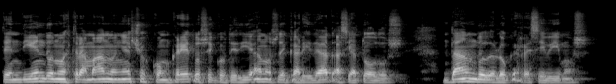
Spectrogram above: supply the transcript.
tendiendo nuestra mano en hechos concretos y cotidianos de caridad hacia todos, dando de lo que recibimos.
